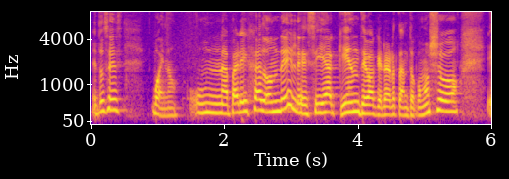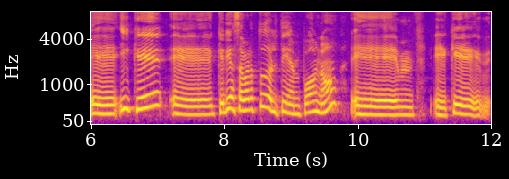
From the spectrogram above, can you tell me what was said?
Entonces, bueno, una pareja donde le decía quién te va a querer tanto como yo eh, y que eh, quería saber todo el tiempo, ¿no? Eh, que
